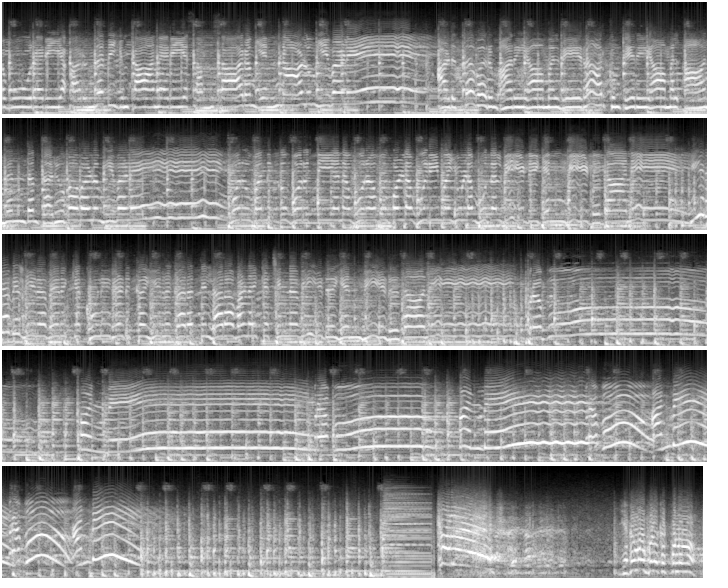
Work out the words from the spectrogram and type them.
ஊரறிய அருந்ததியும் தானறிய சம்சாரம் என்னாலும் இவளே. அடுத்தவரும் அறியாமல் வேறார்க்கும் தெரியாமல் ஆனந்தம் தருபவளும் இவளே.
